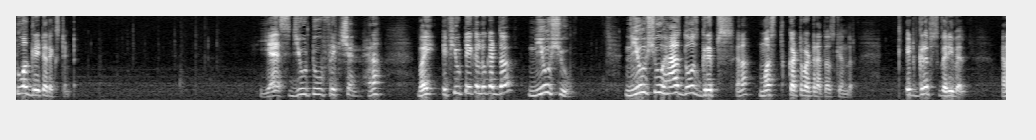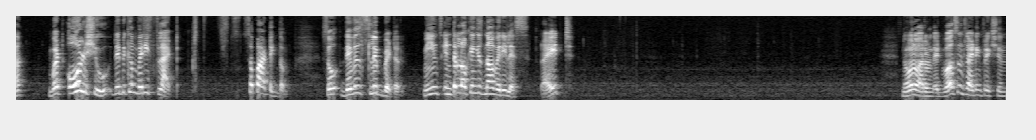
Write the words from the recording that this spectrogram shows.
to a greater extent. Yes due to friction hai na bhai if you take a look at the new shoe new shoe has those grips hai na Must cut vat uske andar it grips very well hai na but old shoe they become very flat sapat them, so they will slip better. Means interlocking is now very less राइट No, no, Arun, it works in sliding friction.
